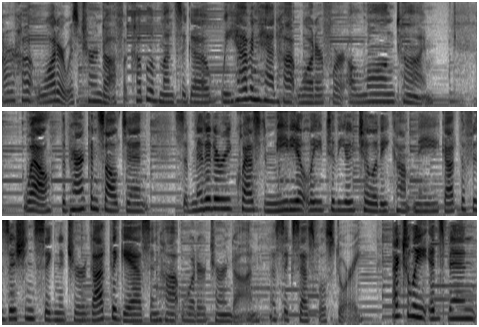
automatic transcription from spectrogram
Our hot water was turned off a couple of months ago. We haven't had hot water for a long time. Well, the parent consultant submitted a request immediately to the utility company, got the physician's signature, got the gas and hot water turned on. A successful story. Actually, it's been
